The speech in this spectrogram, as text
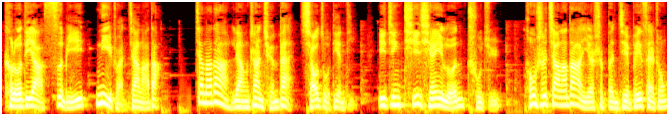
克罗地亚四比一逆转加拿大。加拿大两战全败，小组垫底，已经提前一轮出局。同时，加拿大也是本届杯赛中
